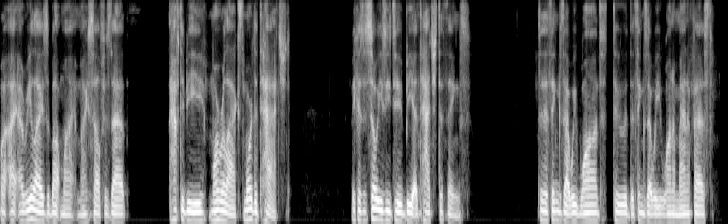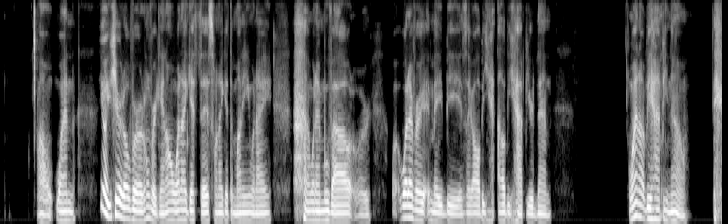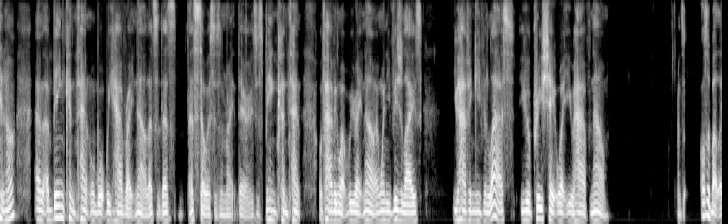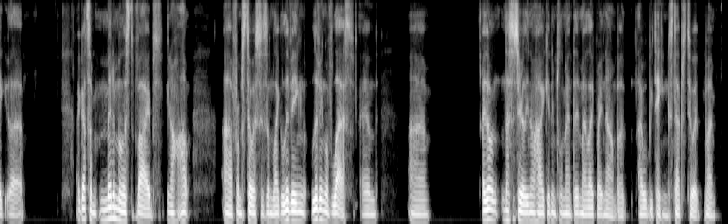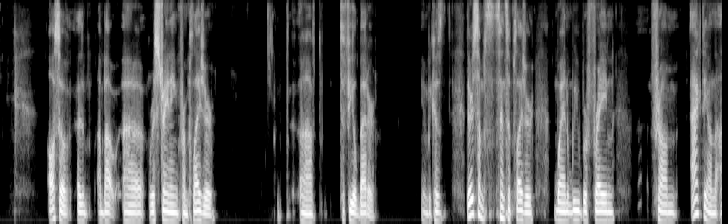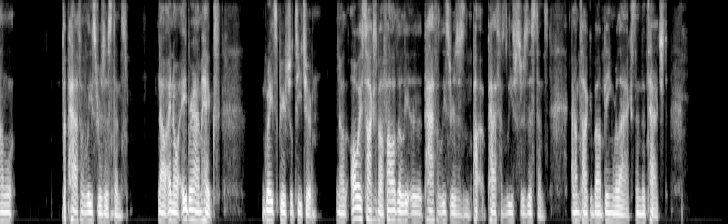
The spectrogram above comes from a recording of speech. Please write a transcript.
what I, I about my myself is that I have to be more relaxed, more detached, because it's so easy to be attached to things, to the things that we want, to the things that we want to manifest. Oh, when you know you hear it over and over again. Oh, when I get this, when I get the money, when I when I move out, or whatever it may be, it's like I'll be I'll be happier then. Why not be happy now? you know? And being content with what we have right now that's that's that's stoicism right there it's just being content with having what we right now. And when you visualize you having even less you appreciate what you have now. It's also about like uh, i got some minimalist vibes you know how, uh, from stoicism like living living with less. And uh, i don't necessarily know how i can implement it in my life right now but i will be taking steps to it but also uh, about uh, restraining from pleasure uh, to feel better. You know, because there's some sense of pleasure when we refrain from acting on the, on the path of least resistance. Now i know abraham hicks great spiritual teacher you know always talks about follow the uh, path of least resistance path of least resistance. And i'm talking about being relaxed and detached.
